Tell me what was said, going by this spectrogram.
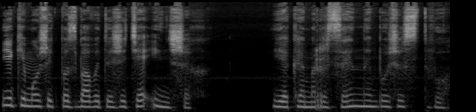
які можуть позбавити життя інших. Яке мерзенне божество.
